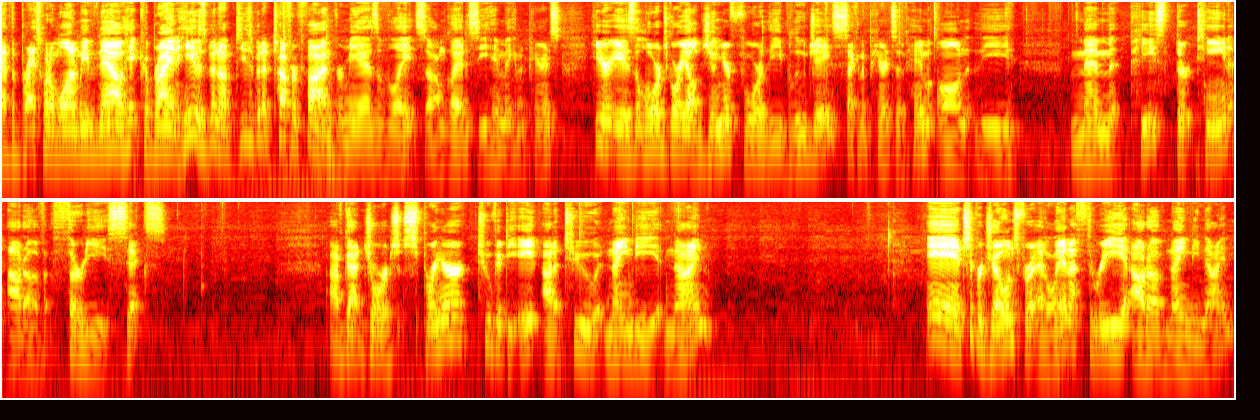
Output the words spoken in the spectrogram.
got the Bryce 101. We've now hit Ke'Bryan. He has been a he's been a tougher find for me as of late, so I'm glad to see him make an appearance. Here is the Lourdes Gurriel Jr. for the Blue Jays. Second appearance of him on the Mem piece, 13 out of 36. I've got George Springer, 258 out of 299. And Chipper Jones for Atlanta, 3 out of 99.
